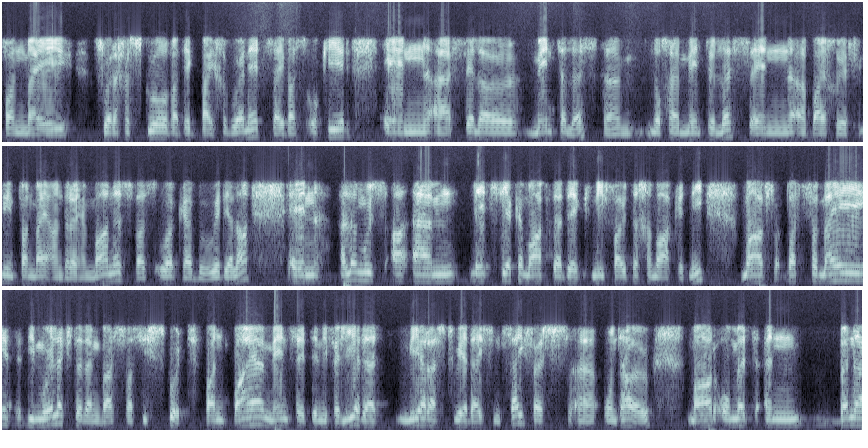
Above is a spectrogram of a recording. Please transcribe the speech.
van my vorige skool wat ek bygewoon het. Sy was ook hier en 'n uh, fellow mentalist, um, nog 'n mentalist en 'n uh, baie goeie vriend van my, Andre Hermanus, was ook 'n beoordelaar en hulle moes uh, um, net seker maak dat ek nie foute gemaak het nie. Maar wat vir my die moeilikste ding was, was die spoed, want baie mense het in die verlede meer as 2000 syfers uh, onthou, maar om dit in binne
